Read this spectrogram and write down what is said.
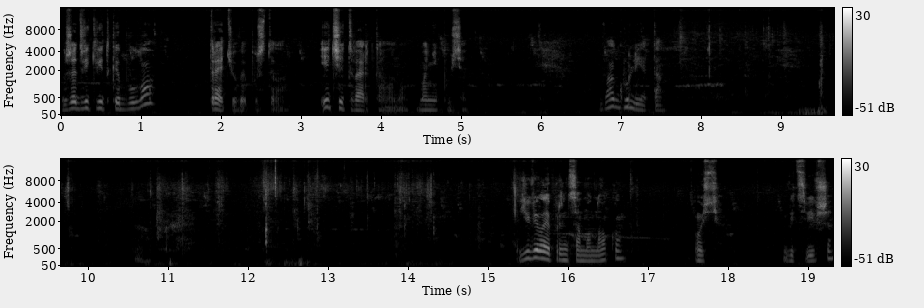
Вже дві квітки було, третю випустила. І четверта воно, маніпуся. Вагулета. Ювілей принца Монако. Ось відсвівши.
